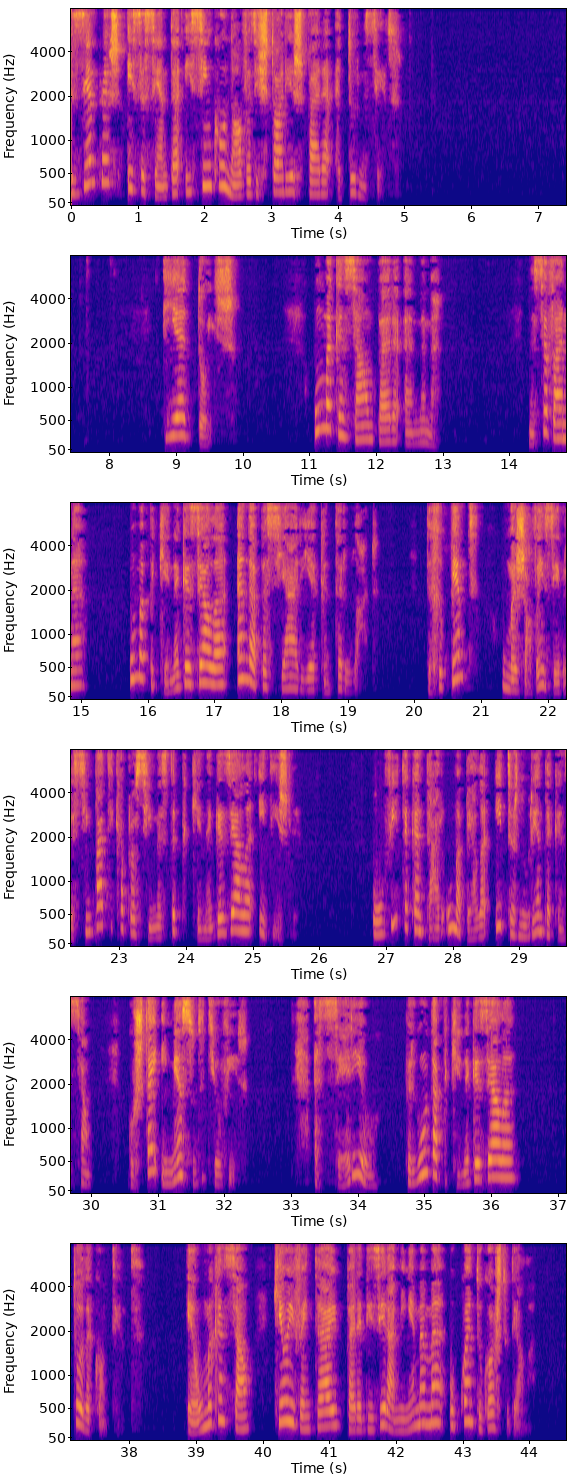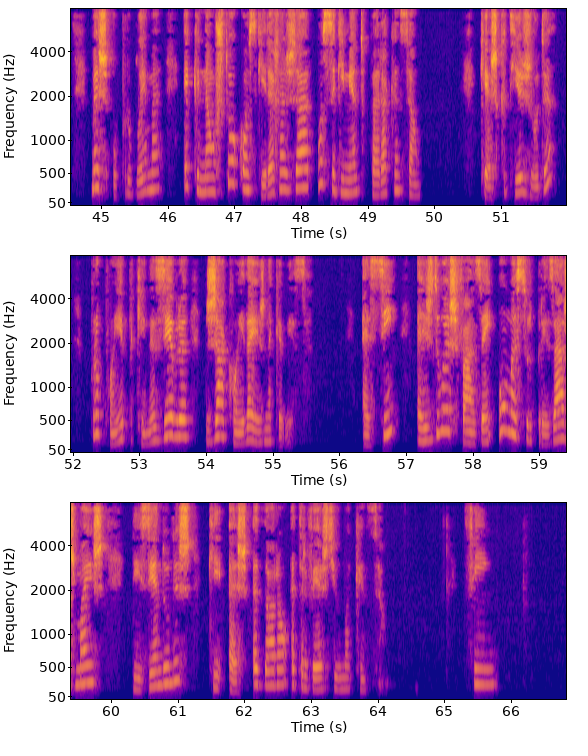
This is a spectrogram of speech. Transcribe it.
trezentas e sessenta e cinco novas histórias para adormecer. Dia 2 Uma canção para a mamã. Na savana, uma pequena gazela anda a passear e a cantarolar. De repente, uma jovem zebra simpática aproxima-se da pequena gazela e diz-lhe: Ouvi-te a cantar uma bela e ternurenta canção. Gostei imenso de te ouvir. A sério? Pergunta a pequena gazela, toda contente. É uma canção que eu inventei para dizer à minha mamã o quanto gosto dela. Mas o problema é que não estou a conseguir arranjar um seguimento para a canção. Queres que te ajude? Propõe a pequena zebra, já com ideias na cabeça. Assim, as duas fazem uma surpresa às mães, dizendo-lhes que as adoram através de uma canção. Fim.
